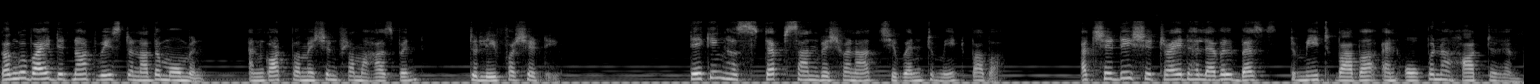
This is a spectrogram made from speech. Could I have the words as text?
Gangubai did not waste another moment and got permission from her husband to leave for Shirdi. Taking her stepson Vishwanath, she went to meet Baba. At Shirdi, she tried her level best to meet Baba and open her heart to him.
